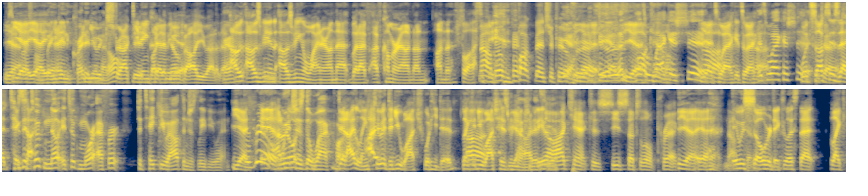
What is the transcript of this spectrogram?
Yeah, yeah, But yeah. he didn't credit and you him at all. extracted He didn't like, me, no yeah. value out of that. Yeah. I was, I was being I was being a whiner on that, but I've I've come around on on the philosophy. No, bro, fuck Ben Shapiro Yeah, for that. yeah, that's, Yeah. that's whack him. as shit. yeah, it's whack. It's whack. It's whack as shit. What sucks is that because TikTok. it took no, it took more effort to take you out than just leave you in. yeah, For real, and I don't which know- is the whack part. Did I link to I- it? Did you watch what he did? Like, did you Uh, watch his no, I reaction didn't video? No. I can't because he's such a little prick. Yeah, yeah. no, it was so ridiculous that like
